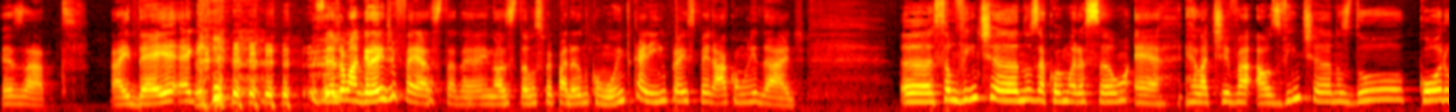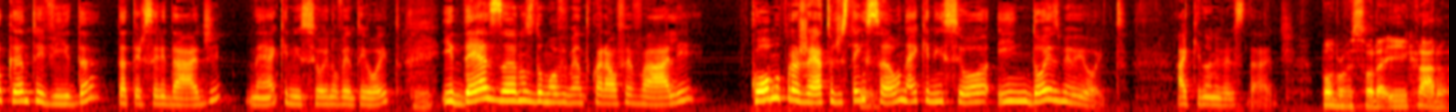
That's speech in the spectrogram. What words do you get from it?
Exato. A ideia é que seja uma grande festa, né? E nós estamos preparando com muito carinho para esperar a comunidade. Uh, são 20 anos, a comemoração é relativa aos 20 anos do Coro Canto e Vida, da terceira idade, né, que iniciou em 98, Sim. e 10 anos do Movimento Coral Fevale, como projeto de extensão, né, que iniciou em 2008, aqui na universidade. Bom, professora, e claro,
